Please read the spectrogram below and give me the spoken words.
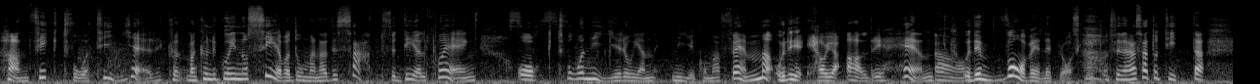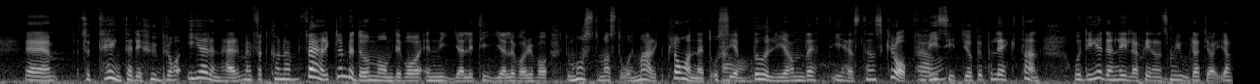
han fick två tior. Man kunde gå in och se vad domaren hade satt för delpoäng och två nior och en 9,5 och det har ju aldrig hänt. Ja. Och det var väldigt bra skritt. För när jag satt och tittade så tänkte jag det, hur bra är den här? Men för att kunna verkligen bedöma om det var en 9 eller 10 eller vad det var, då måste man stå i markplanet och se ja. böljandet i hästens kropp. För ja. vi sitter ju uppe på läktaren och det är den lilla skillnaden som gjorde att jag, jag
